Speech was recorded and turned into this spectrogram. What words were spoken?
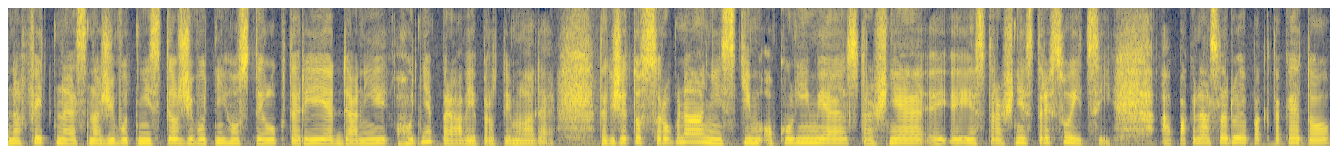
na fitness, na životní styl, životního stylu, který je daný hodně právě pro ty mladé. Takže to srovnání s tím okolím je strašně, je strašně stresující. A pak následuje pak také to,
